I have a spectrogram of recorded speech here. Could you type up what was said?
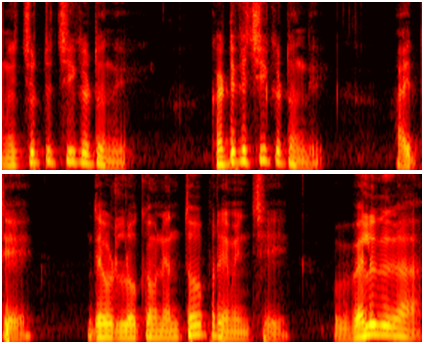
నీ చుట్టూ చీకటి ఉంది కటిక చీకటి ఉంది అయితే దేవుడు లోకమును ఎంతో ప్రేమించి వెలుగుగా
